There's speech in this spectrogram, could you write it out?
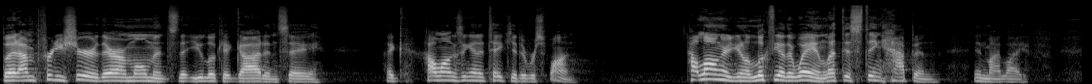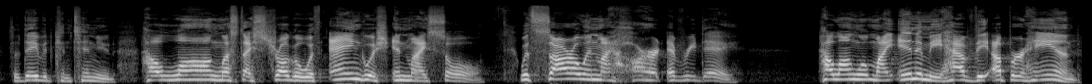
but I'm pretty sure there are moments that you look at God and say, like, how long is it going to take you to respond? How long are you going to look the other way and let this thing happen in my life? So David continued, How long must I struggle with anguish in my soul, with sorrow in my heart every day? How long will my enemy have the upper hand?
